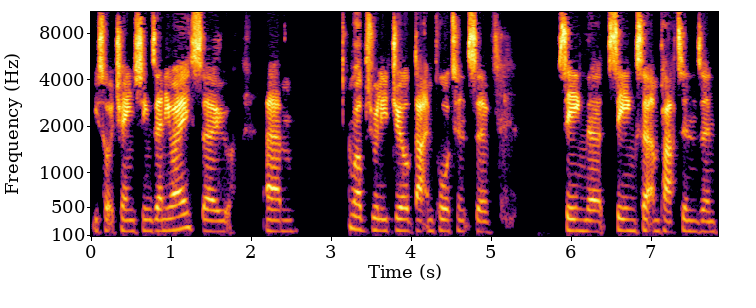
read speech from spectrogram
you sort of change things anyway. So um, Rob's really drilled that importance of seeing the seeing certain patterns and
